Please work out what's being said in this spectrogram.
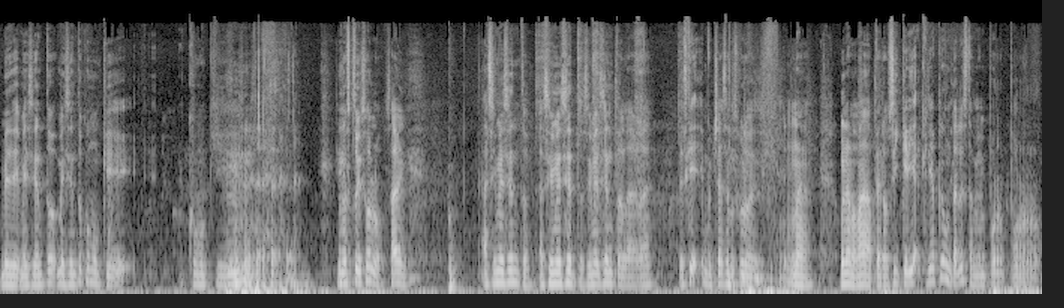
me, me siento me siento como que como que no estoy solo, ¿saben? Así me siento, así me siento, así me siento, la verdad. Es que, muchachos, se los juro, es una, una mamada. Pero sí, quería, quería preguntarles también por, por,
